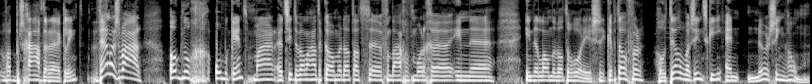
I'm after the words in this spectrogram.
wat beschaafder klinkt. Weliswaar ook nog onbekend. Maar het zit er wel aan te komen dat dat vandaag of morgen in, in de landen wel te horen is. Ik heb het over Hotel Wazinski en Nursing Home.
